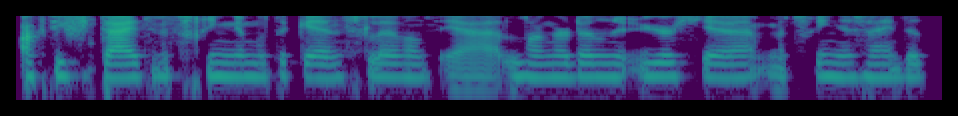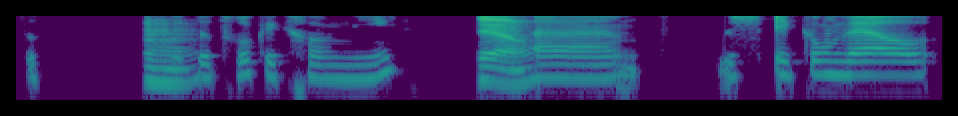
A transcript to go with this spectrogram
activiteiten met vrienden moeten cancelen. Want ja, langer dan een uurtje met vrienden zijn, dat, dat, mhm. dat, trok ik gewoon niet. Ja. Uh, dus ik kon wel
